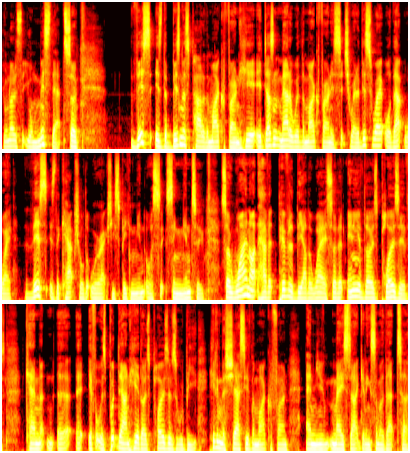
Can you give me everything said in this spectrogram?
you'll notice that you'll miss that. So this is the business part of the microphone here. It doesn't matter whether the microphone is situated this way or that way. This is the capsule that we're actually speaking in or singing into. So why not have it pivoted the other way so that any of those plosives can, uh, if it was put down here, those plosives would be hitting the chassis of the microphone, and you may start getting some of that, uh,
